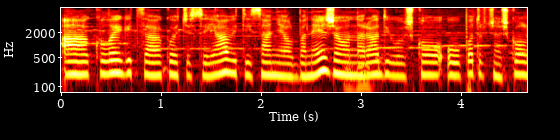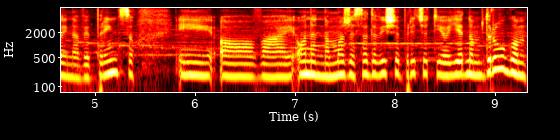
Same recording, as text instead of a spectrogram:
a kolegica koja će se javiti, Sanja Albaneža, ona mm radi u, ško, u potročnoj školi na Veprincu i ovaj, ona nam može sada više pričati o jednom drugom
